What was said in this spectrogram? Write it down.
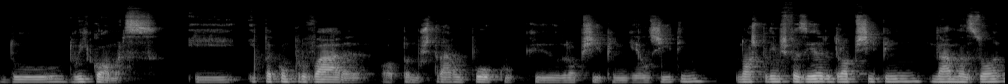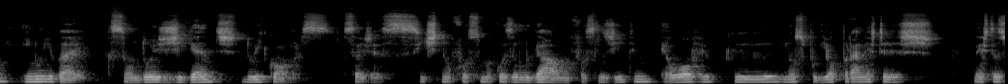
do, do e-commerce. E, e, para comprovar ou para mostrar um pouco que o dropshipping é legítimo, nós podemos fazer dropshipping na Amazon e no eBay, que são dois gigantes do e-commerce. Ou seja, se isto não fosse uma coisa legal, não fosse legítimo, é óbvio que não se podia operar nestas, nestas,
